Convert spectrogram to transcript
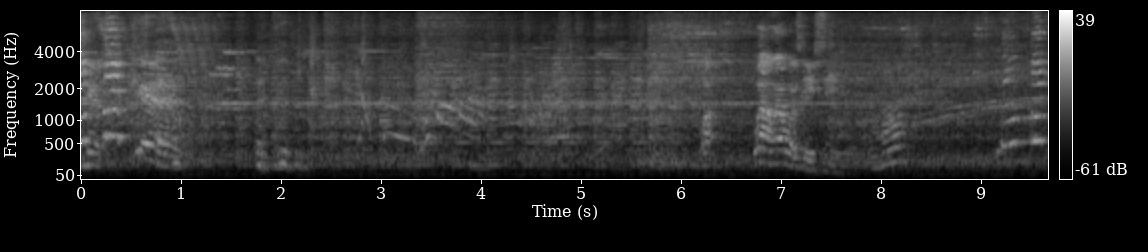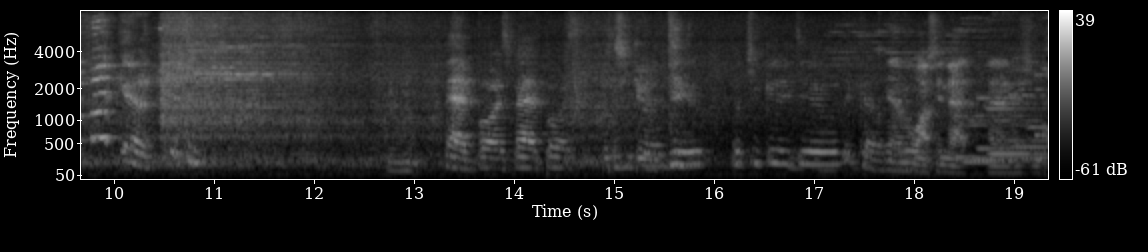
Motherfucker! What? Well, that was easy. Uh-huh. Motherfucker! Mm-hmm. Bad boys, bad boys. What you gonna mm-hmm. do? What you gonna do with the color? Yeah, I've been watching that animation a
